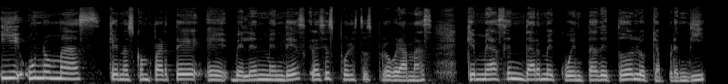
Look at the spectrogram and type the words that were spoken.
Y uno más que nos comparte eh, Belén Méndez, gracias por estos programas que me hacen darme cuenta de todo lo que aprendí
